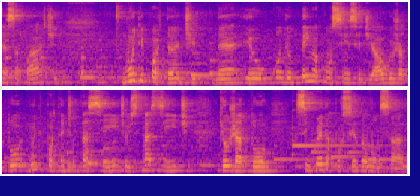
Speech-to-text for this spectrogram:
essa parte, muito importante, né? Eu quando eu tenho a consciência de algo, eu já tô muito importante eu estar ciente, eu estar ciente que eu já tô 50% avançado.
